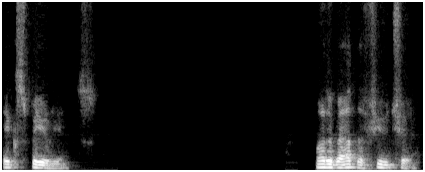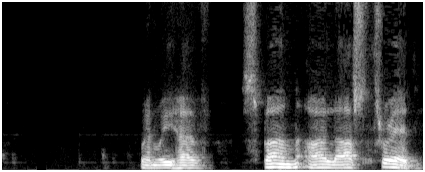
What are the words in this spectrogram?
experience. What about the future? When we have spun our last thread,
